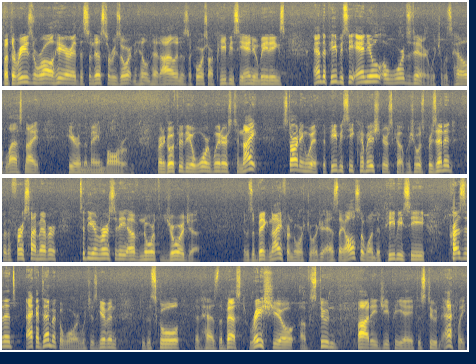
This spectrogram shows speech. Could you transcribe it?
But the reason we're all here at the Sonesta Resort in Hilton Head Island is, of course, our PBC annual meetings and the PBC Annual Awards Dinner, which was held last night here in the main ballroom. We're going to go through the award winners tonight starting with the PBC Commissioner's Cup, which was presented for the first time ever to the University of North Georgia. It was a big night for North Georgia as they also won the PBC President Academic Award, which is given to the school that has the best ratio of student body GPA to student athlete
